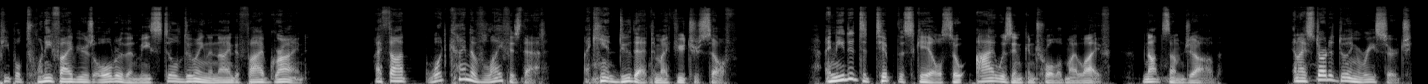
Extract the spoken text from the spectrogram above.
people 25 years older than me still doing the 9 to 5 grind. I thought, what kind of life is that? I can't do that to my future self. I needed to tip the scale so I was in control of my life, not some job. And I started doing research,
